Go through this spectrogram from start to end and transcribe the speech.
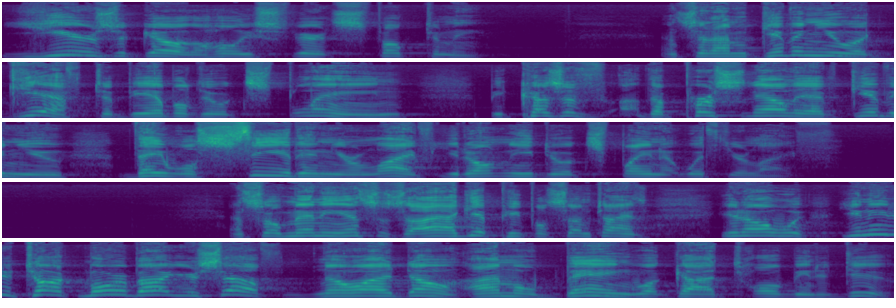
Years ago, the Holy Spirit spoke to me and said, I'm giving you a gift to be able to explain because of uh, the personality I've given you, they will see it in your life. You don't need to explain it with your life. And so many instances, I, get people sometimes, you know, you need to talk more about yourself. No, I don't. I'm obeying what God told me to do.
